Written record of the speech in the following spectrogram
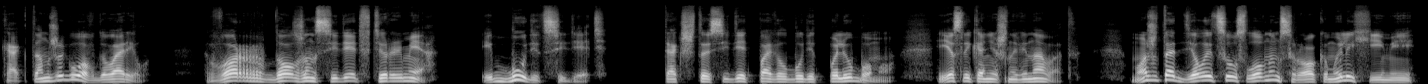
Как там Жеглов говорил? Вор должен сидеть в тюрьме. И будет сидеть. Так что сидеть Павел будет по-любому, если, конечно, виноват. Может, отделается условным сроком или химией,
